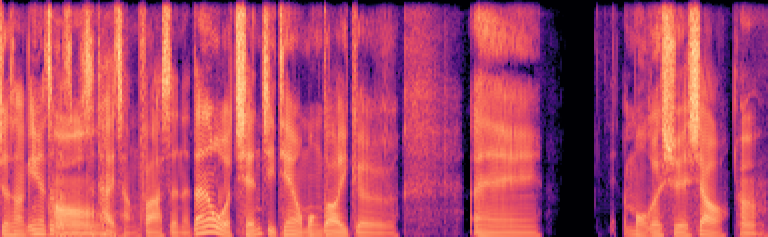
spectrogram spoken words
就像因为这个是不是太常发生了。但是我前几天有梦到一个，哎。某个学校，嗯，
